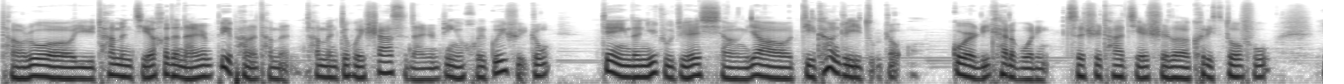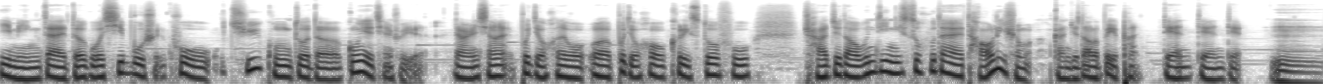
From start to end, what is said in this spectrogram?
倘若与他们结合的男人背叛了他们，他们就会杀死男人并回归水中。电影的女主角想要抵抗这一诅咒，故而离开了柏林。此时，她结识了克里斯多夫，一名在德国西部水库区工作的工业潜水员。两人相爱不久后，呃，不久后，克里斯多夫察觉到温蒂尼似乎在逃离什么，感觉到了背叛。点点点。嗯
